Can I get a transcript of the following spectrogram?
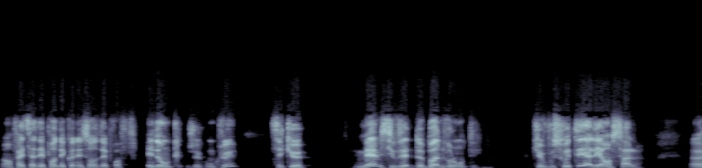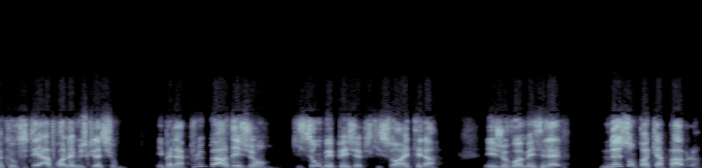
en fait, ça dépend des connaissances des profs. Et donc, je conclus, c'est que même si vous êtes de bonne volonté, que vous souhaitez aller en salle, euh, que vous souhaitez apprendre la musculation, et eh ben la plupart des gens qui sont BPGEPS, qui sont arrêtés là, et je vois mes élèves, ne sont pas capables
